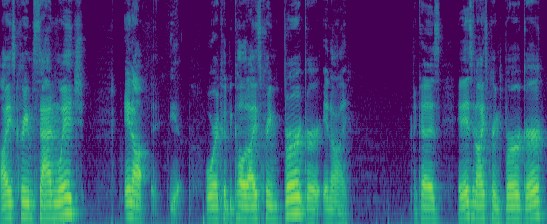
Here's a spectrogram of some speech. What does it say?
Ice Cream Sandwich in a... Or it could be called Ice Cream Burger in I. Because it is an ice cream burger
